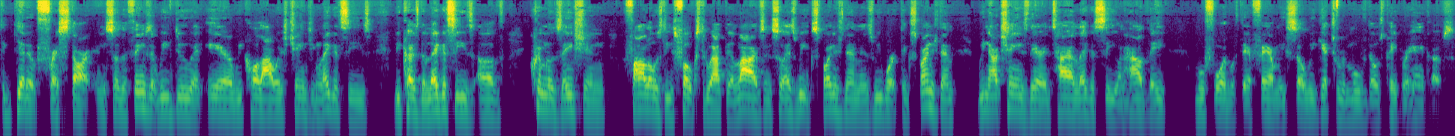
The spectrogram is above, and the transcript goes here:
to get a fresh start. And so the things that we do at Ayr, we call ours changing legacies because the legacies of criminalization follows these folks throughout their lives. And so as we expunge them, as we work to expunge them, we now change their entire legacy on how they move forward with their families. So we get to remove those paper handcuffs.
